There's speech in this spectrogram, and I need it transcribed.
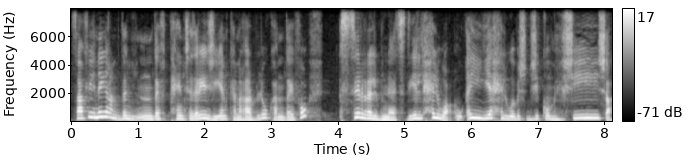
صافي هنايا غنبدا نضيف الطحين تدريجيا كنغربلو وكنضيفو. السر البنات ديال الحلوى وأي حلوة باش تجيكم هشيشة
